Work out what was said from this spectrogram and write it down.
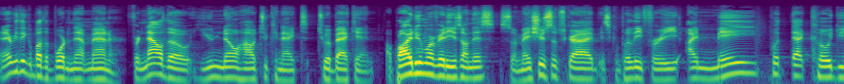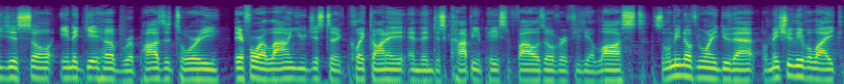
and everything about the board in that manner. For now, though, you know how to connect to a backend. I'll probably do more videos on this, so make sure to subscribe. It's completely free. I may put that code you just saw in a GitHub repository, therefore allowing you just to click on it and then just copy and paste the files over if you get lost. So let me know if you want to do that, but make sure you leave a like.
